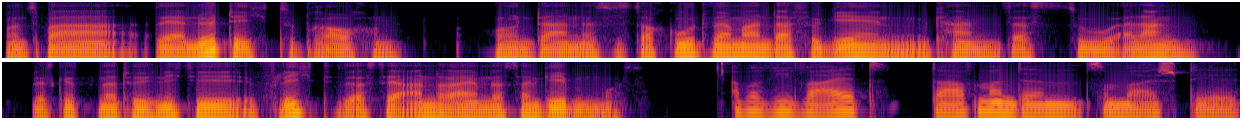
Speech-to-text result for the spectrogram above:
Und zwar sehr nötig zu brauchen. Und dann ist es doch gut, wenn man dafür gehen kann, das zu erlangen. Es gibt natürlich nicht die Pflicht, dass der andere einem das dann geben muss. Aber wie weit darf man denn zum Beispiel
